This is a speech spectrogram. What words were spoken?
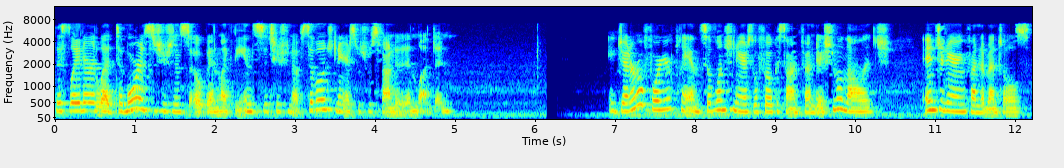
This later led to more institutions to open, like the Institution of Civil Engineers, which was founded in London. A general four-year plan, civil engineers will focus on foundational knowledge, engineering fundamentals,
